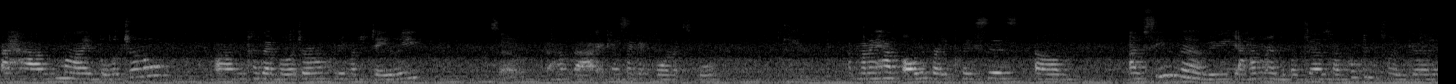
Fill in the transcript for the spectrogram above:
I have my bullet journal, because um, I bullet journal pretty much daily. So I have that in case I get bored at school. And then I have All the Bright Places. Um, I've seen the movie, I haven't read the book though, so I'm hoping it's really good.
